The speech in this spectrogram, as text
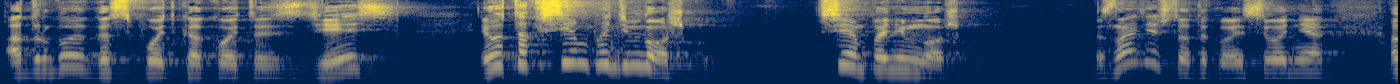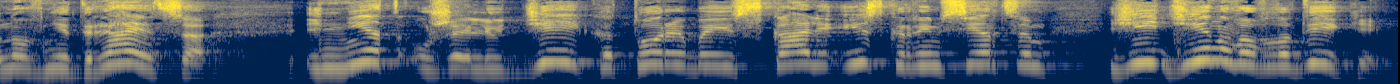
а другой Господь какой-то здесь. И вот так всем понемножку, всем понемножку. Знаете, что такое? Сегодня оно внедряется, и нет уже людей, которые бы искали искренним сердцем единого владыки.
